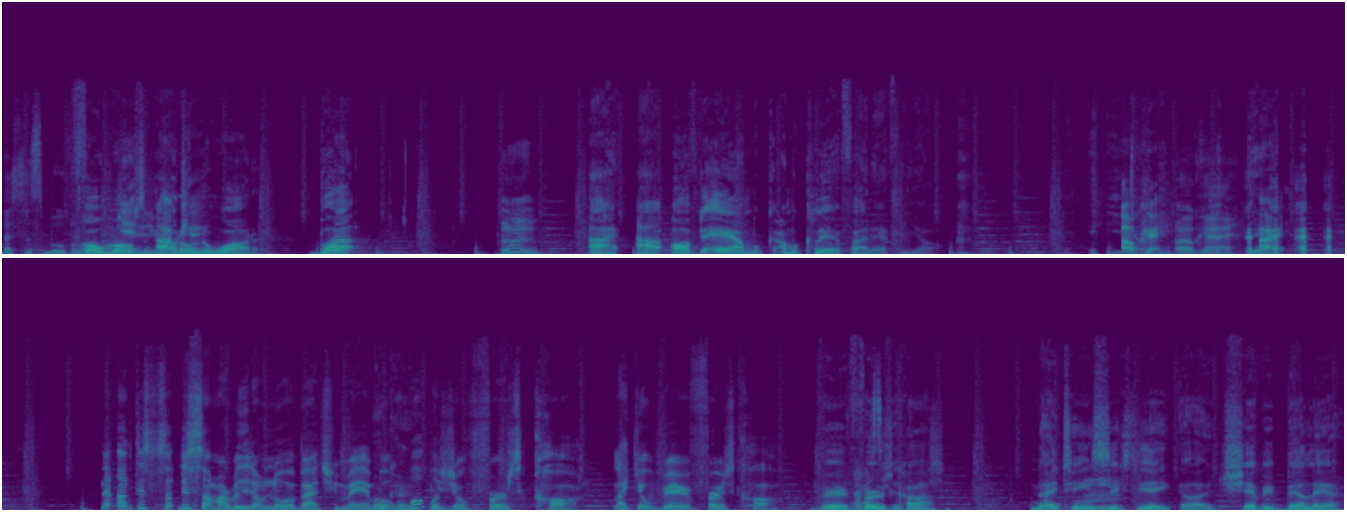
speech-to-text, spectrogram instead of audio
Let's just move along. Four months here. out Okay. on the water. But Mm. I, I off the air, I'm gonna I'm clarify that for y'all. Okay. Okay. Yeah. All right. Now, Unc, this this is something I really don't know about you, man. But Okay. what was your first car? Like your very first car? Very Oh, first car, question. 1968 uh, Chevy Bel Air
